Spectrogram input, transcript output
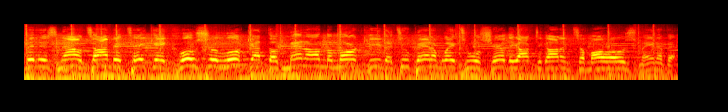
Up, It is now time to take a closer look at the men on the marquee, the two bantamweights who will share the octagon in tomorrow's main event.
